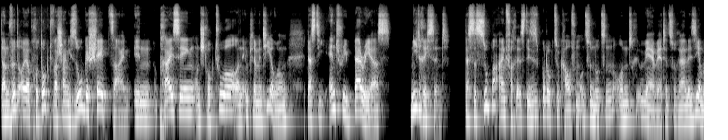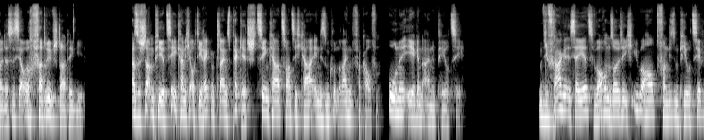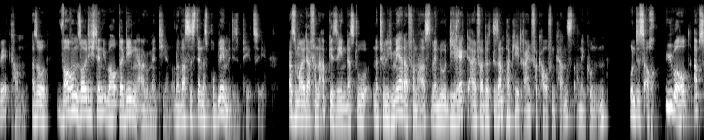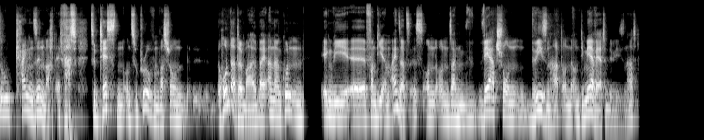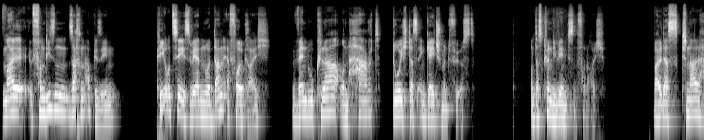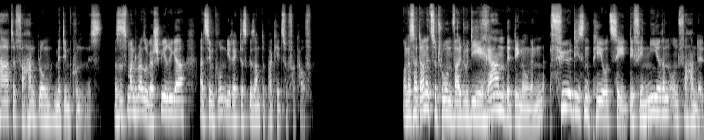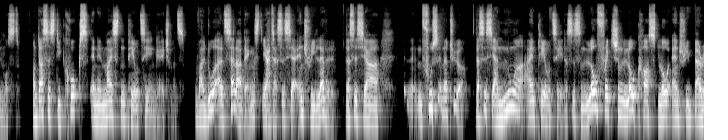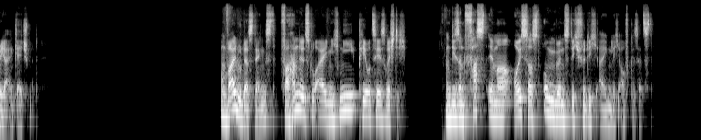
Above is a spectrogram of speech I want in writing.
dann wird euer Produkt wahrscheinlich so geshaped sein in Pricing und Struktur und Implementierung, dass die Entry Barriers niedrig sind. Dass es super einfach ist, dieses Produkt zu kaufen und zu nutzen und Mehrwerte zu realisieren, weil das ist ja eure Vertriebsstrategie. Also statt einem POC kann ich auch direkt ein kleines Package, 10k, 20k, in diesen Kunden rein verkaufen, ohne irgendeinen POC. Und die Frage ist ja jetzt, warum sollte ich überhaupt von diesem POC wegkommen? Also, warum sollte ich denn überhaupt dagegen argumentieren? Oder was ist denn das Problem mit diesem POC? Also mal davon abgesehen, dass du natürlich mehr davon hast, wenn du direkt einfach das Gesamtpaket reinverkaufen kannst an den Kunden und es auch überhaupt absolut keinen Sinn macht, etwas zu testen und zu proven, was schon äh, hunderte Mal bei anderen Kunden irgendwie äh, von dir im Einsatz ist und, und seinen Wert schon bewiesen hat und, und die Mehrwerte bewiesen hat, mal von diesen Sachen abgesehen, POCs werden nur dann erfolgreich, wenn du klar und hart durch das Engagement führst. Und das können die wenigsten von euch. Weil das knallharte Verhandlung mit dem Kunden ist. Das ist manchmal sogar schwieriger, als dem Kunden direkt das gesamte Paket zu verkaufen. Und das hat damit zu tun, weil du die Rahmenbedingungen für diesen POC definieren und verhandeln musst. Und das ist die Krux in den meisten POC-Engagements. Weil du als Seller denkst, ja, das ist ja Entry Level. Das ist ja äh, ein Fuß in der Tür. Das ist ja nur ein POC. Das ist ein Low Friction, Low Cost, Low Entry Barrier Engagement. Und weil du das denkst, verhandelst du eigentlich nie POCs richtig. Und die sind fast immer äußerst ungünstig für dich eigentlich aufgesetzt.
